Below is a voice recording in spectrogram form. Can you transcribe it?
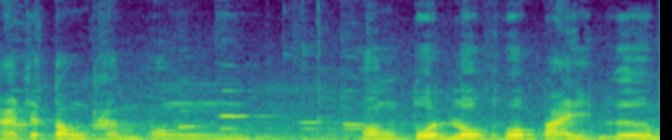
อาจจะต้องทำห้องห้องตรวจโรคทั่วไปเพิ่ม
